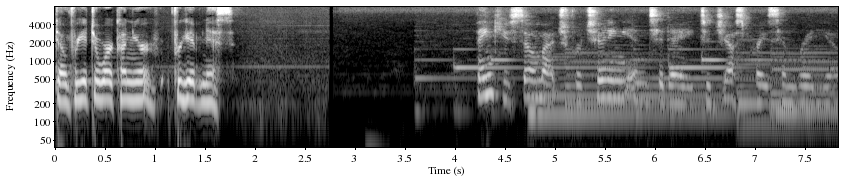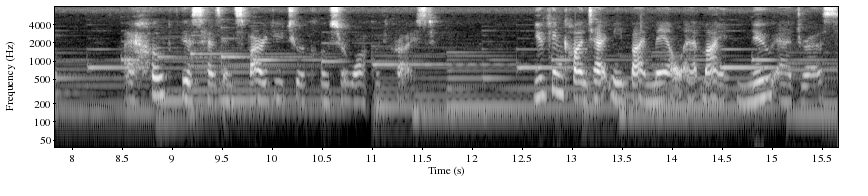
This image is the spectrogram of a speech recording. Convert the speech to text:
Don't forget to work on your forgiveness. Thank you so much for tuning in today to Just Praise Him Radio. I hope this has inspired you to a closer walk with Christ. You can contact me by mail at my new address,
